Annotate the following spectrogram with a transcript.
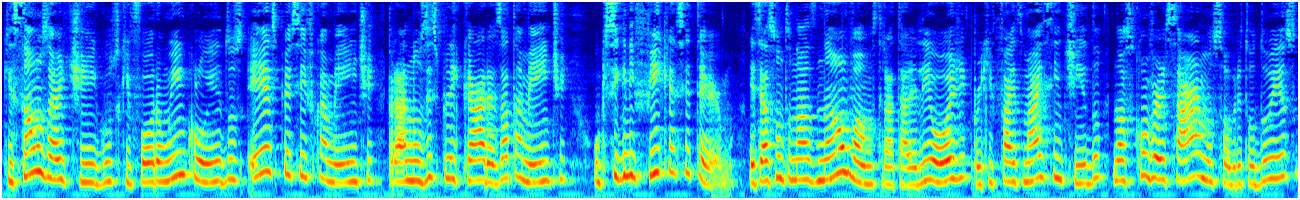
que são os artigos que foram incluídos especificamente para nos explicar exatamente o que significa esse termo. Esse assunto nós não vamos tratar ele hoje, porque faz mais sentido nós conversarmos sobre tudo isso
